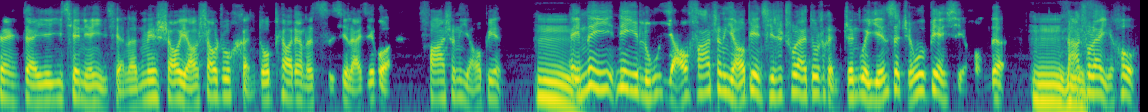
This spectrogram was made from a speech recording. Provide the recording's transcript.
在在一千年以前了，那边烧窑烧出很多漂亮的瓷器来，结果发生窑变。嗯，哎，那一那一炉窑发生窑变，其实出来都是很珍贵，颜色全部变血红的。嗯，拿出来以后。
